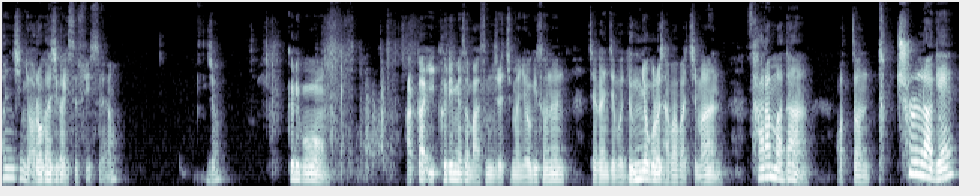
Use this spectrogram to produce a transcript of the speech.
헌신 여러 가지가 있을 수 있어요. 그죠? 그리고 아까 이 그림에서 말씀드렸지만 여기서는 제가 이제 뭐 능력으로 잡아봤지만 사람마다 어떤 특출나게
